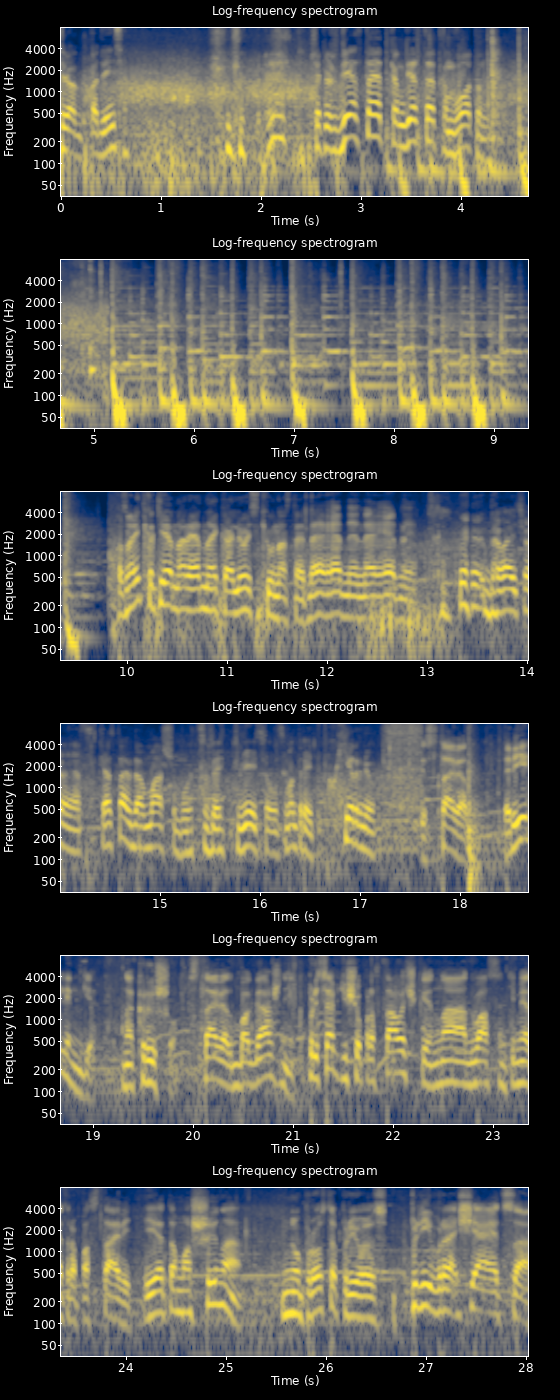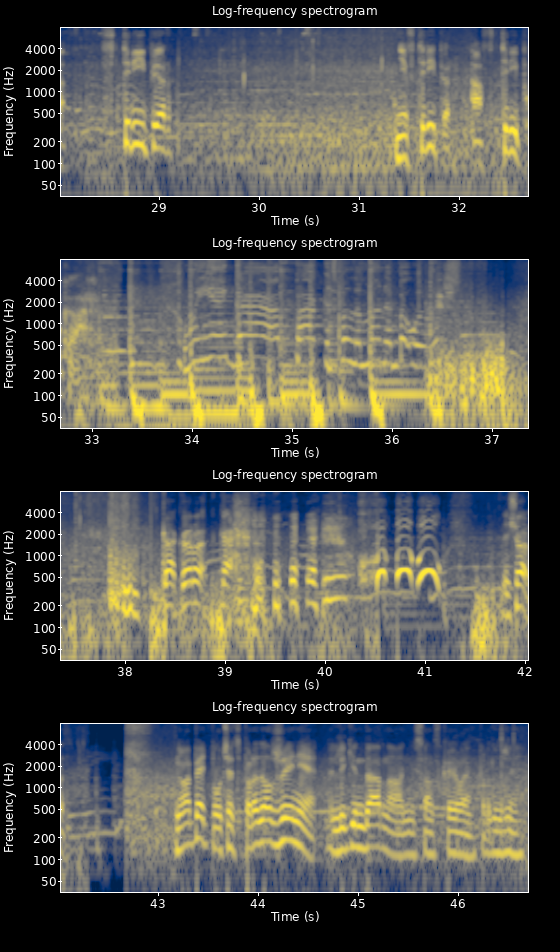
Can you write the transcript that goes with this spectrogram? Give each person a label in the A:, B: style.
A: Серега, подвинься. Ты пишешь, где Стэтхэм, где Стэтхэм? Вот он. Посмотрите, какие нарядные колесики у нас стоят. Нарядные, нарядные. Давай еще раз. Оставь, да Маша будет блядь, весело смотреть. Херню.
B: ставят релинги на крышу, ставят багажник. Представьте, еще проставочки на 2 сантиметра поставить. И эта машина, ну, просто превращ- превращается в трипер. Не в трипер, а в трипкар.
A: Как, коро- как? Еще раз. Ну, опять, получается, продолжение легендарного Nissan Skyline. Продолжение.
